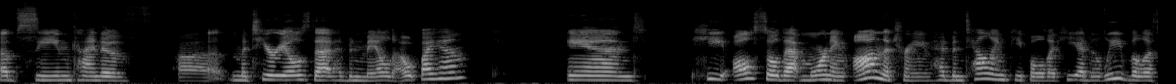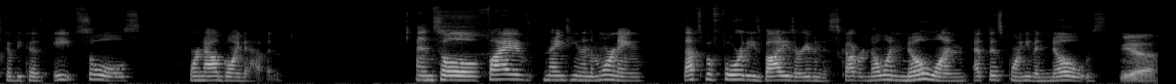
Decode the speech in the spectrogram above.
obscene kind of uh, materials that had been mailed out by him. And he also, that morning on the train, had been telling people that he had to leave Villisca because eight souls were now going to heaven. And so, 5.19 in the morning, that's before these bodies are even discovered. No one, no one at this point even knows Yeah.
